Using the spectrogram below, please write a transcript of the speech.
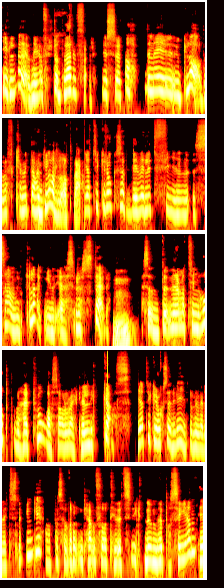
gillar den. Men jag förstår inte varför. Just att, åh, den är ju glad. Varför kan vi inte ha en glad låt med? Jag tycker också att det är väldigt fin samklang i deras röster. Mm. Alltså, när de har teamat ihop de här två så har de verkligen lyckats. Jag tycker också att videon är väldigt snygg. Jag hoppas att de kan få till ett snyggt nummer på scen. Eh,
